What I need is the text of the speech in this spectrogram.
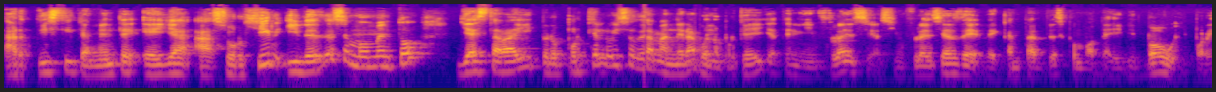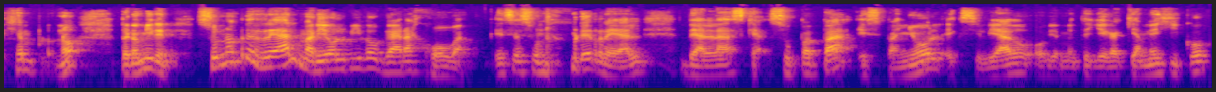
artísticamente ella a surgir y desde ese momento ya estaba ahí, pero ¿por qué lo hizo de esa manera? Bueno, porque ella tenía influencias, influencias de, cantantes como David Bowie, por ejemplo, ¿no? Pero miren, su nombre real, María Olvido Garajova, ese es su nombre real de Alaska, su papá español, exiliado, obviamente llega aquí a México,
